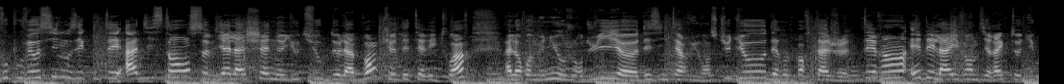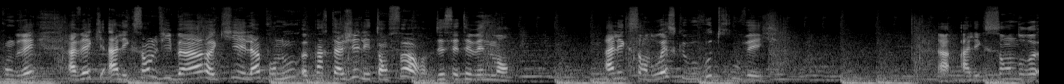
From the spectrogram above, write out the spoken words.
Vous pouvez aussi nous écouter à distance via la chaîne YouTube de la Banque des Territoires. Alors au menu aujourd'hui, des interviews en studio, des reportages terrain et des lives en direct du congrès avec Alexandre Vibard qui est là pour nous partager les temps forts de cet événement. Alexandre, où est-ce que vous vous trouvez? Ah, Alexandre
